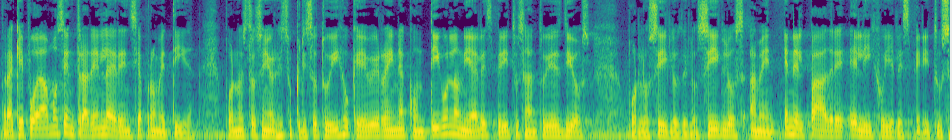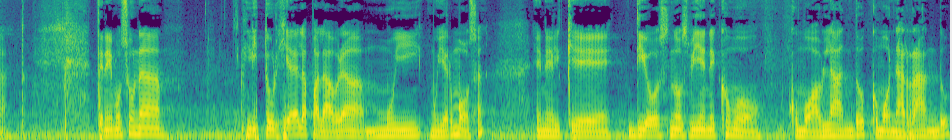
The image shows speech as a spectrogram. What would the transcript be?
para que podamos entrar en la herencia prometida. Por nuestro Señor Jesucristo, tu Hijo, que vive y reina contigo en la unidad del Espíritu Santo y es Dios, por los siglos de los siglos. Amén. En el Padre, el Hijo y el Espíritu Santo. Tenemos una liturgia de la palabra muy, muy hermosa en el que Dios nos viene como, como hablando, como narrando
